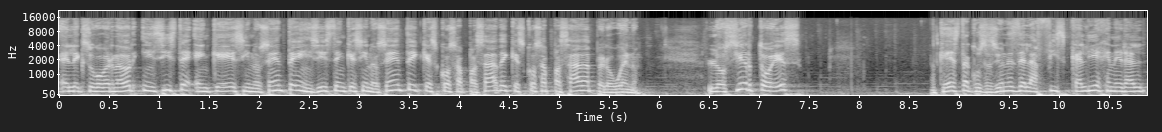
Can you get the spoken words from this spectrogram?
el, exgobernador insiste en que es inocente, insiste en que es inocente y que es cosa pasada y que es cosa pasada, pero bueno, lo cierto es que esta acusación es de la Fiscalía General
